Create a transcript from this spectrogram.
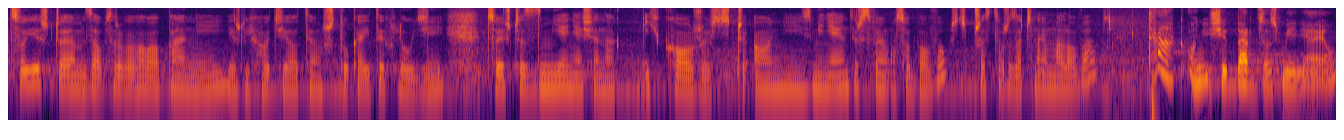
co jeszcze zaobserwowała Pani, jeżeli chodzi o tę sztukę i tych ludzi? Co jeszcze zmienia się na ich korzyść? Czy oni zmieniają też swoją osobowość przez to, że zaczynają malować? Tak, oni się bardzo zmieniają.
